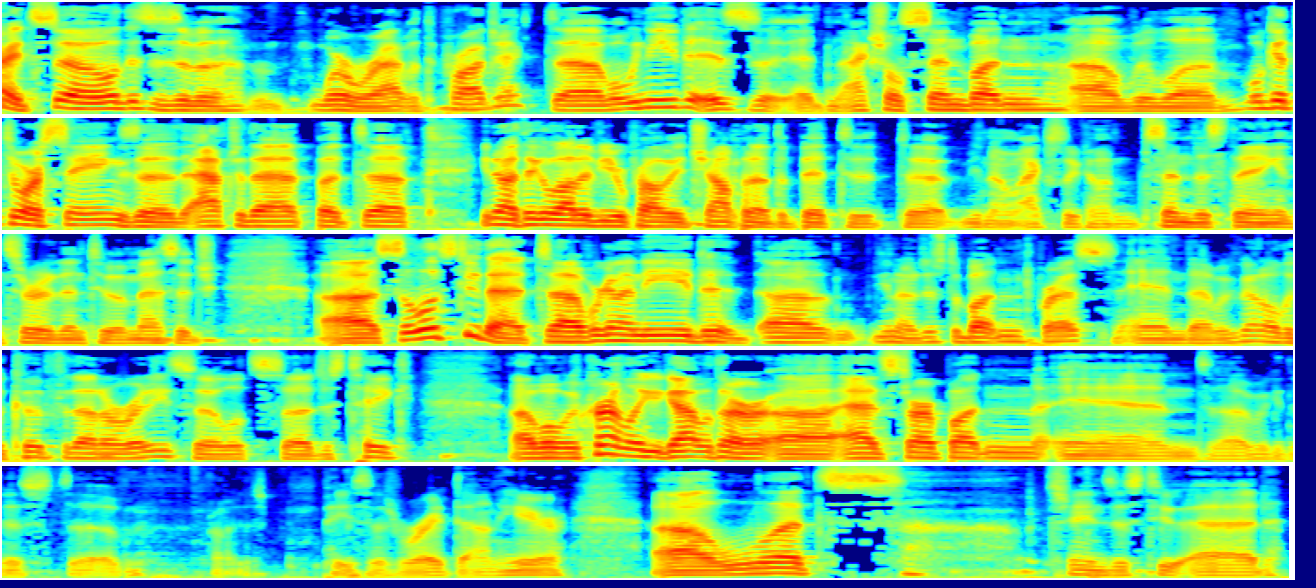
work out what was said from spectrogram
All right, so this is a, where we're at with the project. Uh, what we need is an actual send button. Uh, we'll uh, we'll get to our sayings uh, after that, but uh, you know I think a lot of you are probably chomping at the bit to, to you know actually kind of send this thing, insert it into a message. Uh, so let's do that. we're gonna need you know just a button to press, and we've got all the code for that already. So let's just take what we've currently got with our add start button, and we can just probably just this right down here. Uh, let's change this to add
